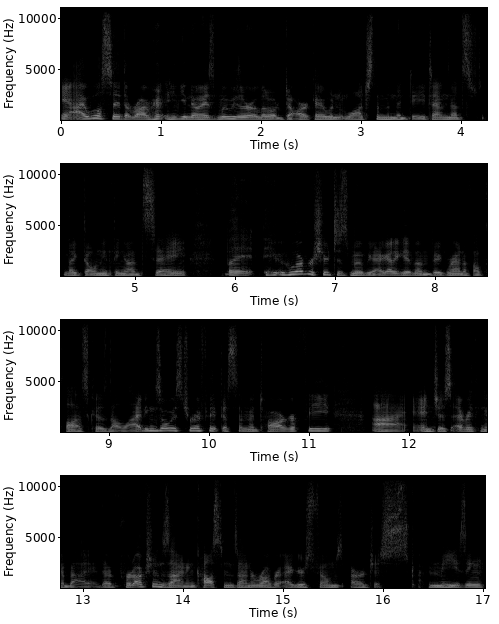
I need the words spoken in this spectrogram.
And I will say that Robert, you know, his movies are a little dark. I wouldn't watch them in the daytime. That's like the only thing I'd say. But whoever shoots his movie, I got to give them a big round of applause because the lighting's always terrific, the cinematography, uh, and just everything about it. The production design and costume design of Robert Eggers' films are just amazing.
